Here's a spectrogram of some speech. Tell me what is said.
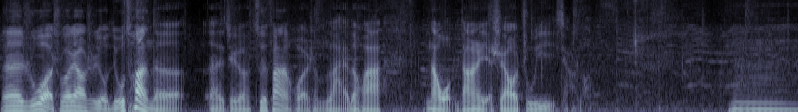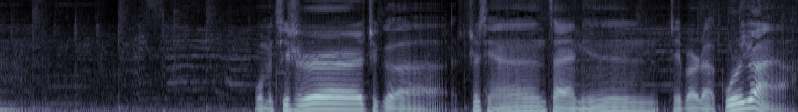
呃，如果说要是有流窜的呃这个罪犯或者什么来的话，那我们当然也是要注意一下了。嗯，我们其实这个之前在您这边的孤儿院啊，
